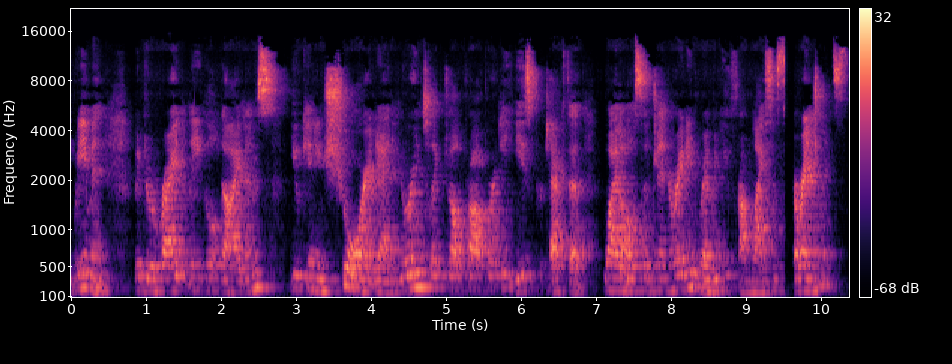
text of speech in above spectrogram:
agreement with the right legal guidance. You can ensure that your intellectual property is protected while also generating revenue from license arrangements.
